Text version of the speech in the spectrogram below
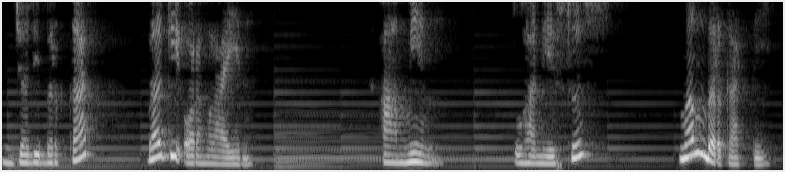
menjadi berkat bagi orang lain. Amin. Tuhan Yesus memberkati.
